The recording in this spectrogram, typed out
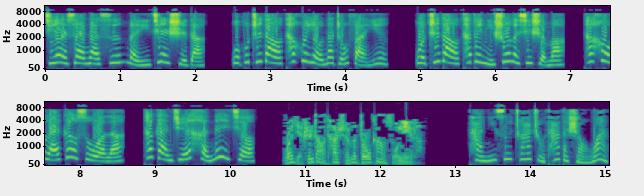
吉尔塞纳斯每一件事的。我不知道他会有那种反应。我知道他对你说了些什么。他后来告诉我了，他感觉很内疚。我也知道他什么都告诉你了。坦尼斯抓住他的手腕，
